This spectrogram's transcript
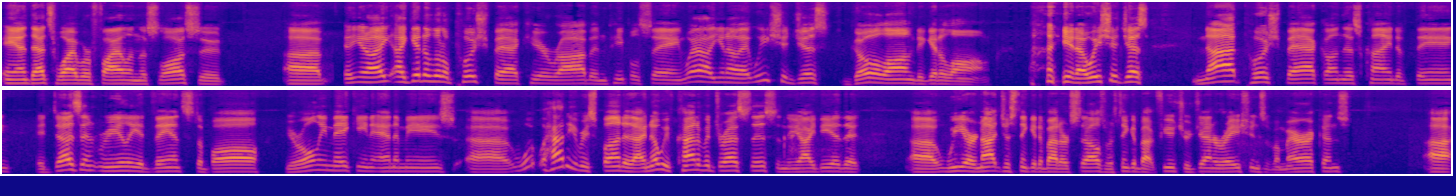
And that's why we're filing this lawsuit. Uh, and, you know, I, I, get a little pushback here, Rob, and people saying, well, you know, we should just go along to get along. you know, we should just not push back on this kind of thing. It doesn't really advance the ball. You're only making enemies. Uh, wh- how do you respond to that? I know we've kind of addressed this and the idea that uh, we are not just thinking about ourselves, we're thinking about future generations of Americans. Uh,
